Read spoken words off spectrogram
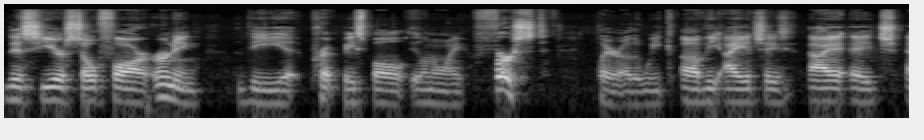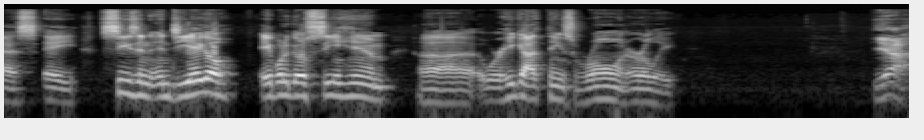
this year so far earning the prep baseball illinois first player of the week of the ihsa season. And diego able to go see him uh, where he got things rolling early yeah,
